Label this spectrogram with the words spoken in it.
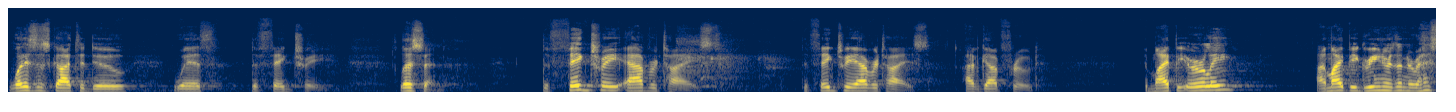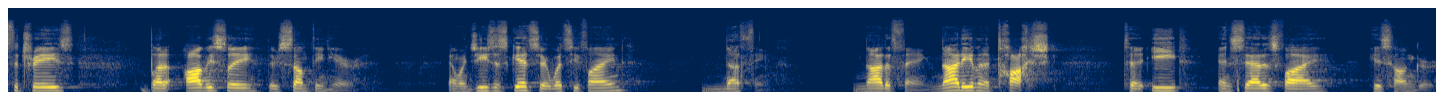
What has this got to do with the fig tree. Listen, the fig tree advertised, the fig tree advertised, I've got fruit. It might be early, I might be greener than the rest of the trees, but obviously there's something here. And when Jesus gets there, what's he find? Nothing. Not a thing. Not even a taqsh to eat and satisfy his hunger.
